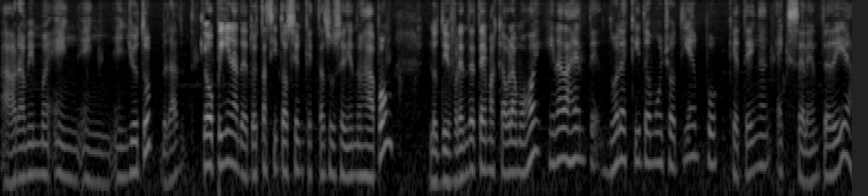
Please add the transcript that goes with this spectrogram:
ahora mismo en, en, en YouTube, ¿verdad? ¿Qué opinas de toda esta situación que está sucediendo en Japón? Los diferentes temas que hablamos hoy. Y nada, gente, no les quito mucho tiempo. Que tengan excelente día.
